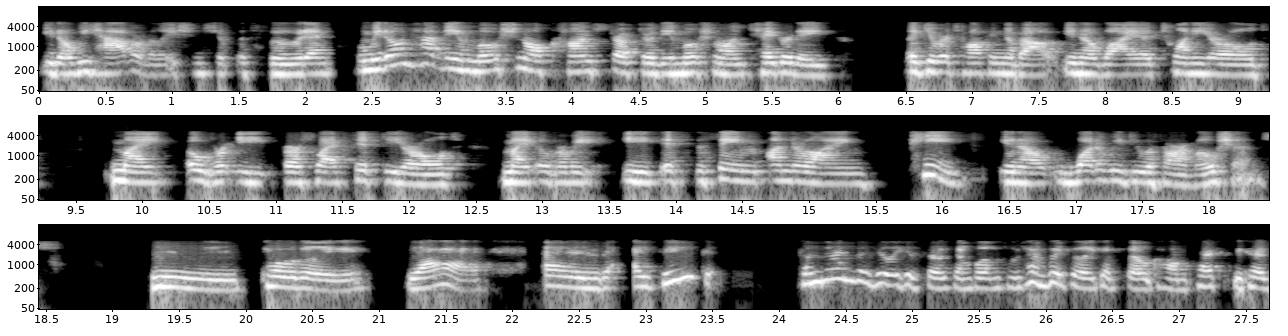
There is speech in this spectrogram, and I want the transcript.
you know, we have a relationship with food. And when we don't have the emotional construct or the emotional integrity like you were talking about, you know, why a 20 year old might overeat versus why a 50 year old might overeat. It's the same underlying piece, you know, what do we do with our emotions? Mm, totally. Yeah. And I think sometimes I feel like it's so simple and sometimes I feel like it's so complex because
